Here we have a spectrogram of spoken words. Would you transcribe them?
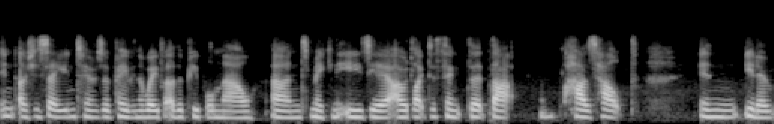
in, I should say, in terms of paving the way for other people now and making it easier, I would like to think that that has helped in you know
